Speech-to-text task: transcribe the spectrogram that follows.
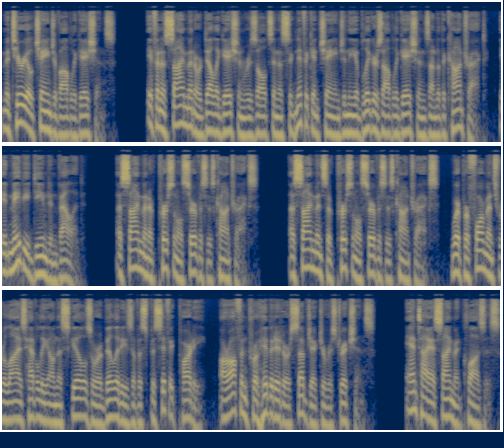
Material change of obligations. If an assignment or delegation results in a significant change in the obligor's obligations under the contract, it may be deemed invalid. Assignment of personal services contracts. Assignments of personal services contracts, where performance relies heavily on the skills or abilities of a specific party, are often prohibited or subject to restrictions. Anti assignment clauses.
